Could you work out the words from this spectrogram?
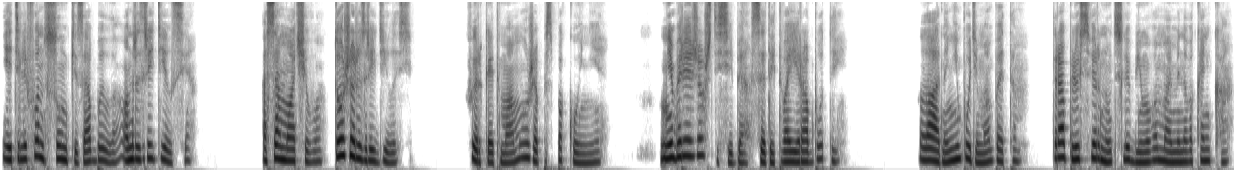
Я телефон в сумке забыла, он разрядился. А сама чего, тоже разрядилась? Фыркает мама уже поспокойнее. Не бережешь ты себя с этой твоей работой. Ладно, не будем об этом. Тороплюсь свернуть с любимого маминого конька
